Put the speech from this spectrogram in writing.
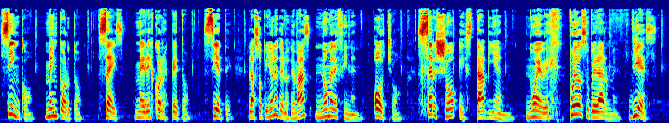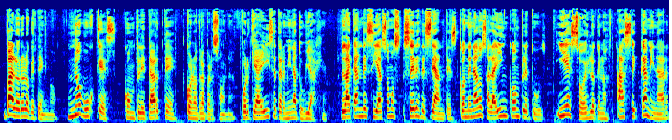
5. Me importo. 6. Merezco respeto. 7. Las opiniones de los demás no me definen. 8. Ser yo está bien. 9. Puedo superarme. 10. Valoro lo que tengo. No busques completarte con otra persona, porque ahí se termina tu viaje. Lacan decía, somos seres deseantes, condenados a la incompletud, y eso es lo que nos hace caminar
